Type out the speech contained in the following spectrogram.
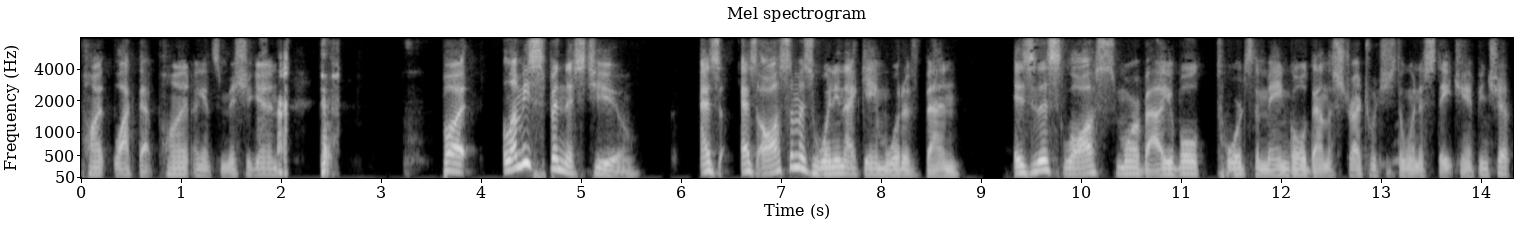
punt, blocked that punt against Michigan. but let me spin this to you as as awesome as winning that game would have been, is this loss more valuable towards the main goal down the stretch, which is to win a state championship?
